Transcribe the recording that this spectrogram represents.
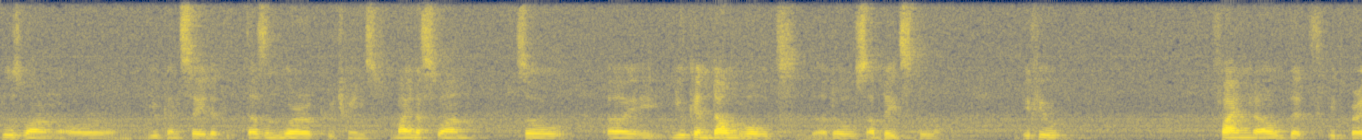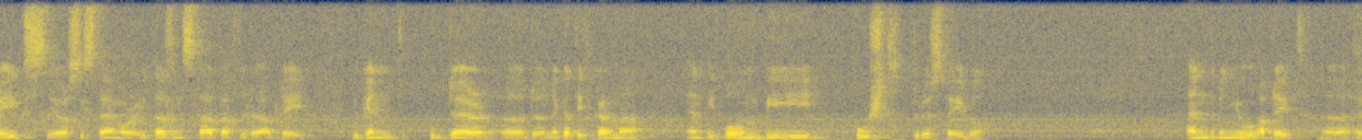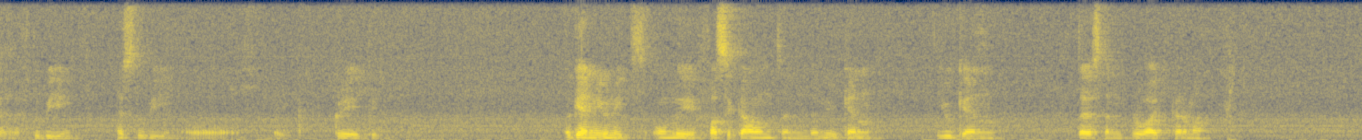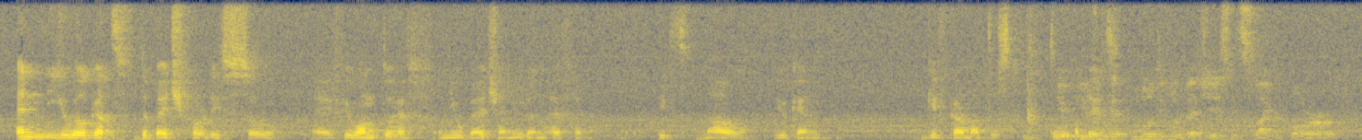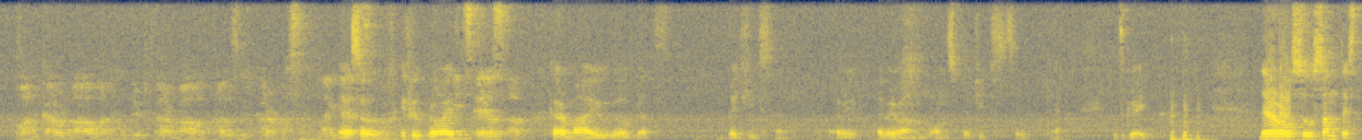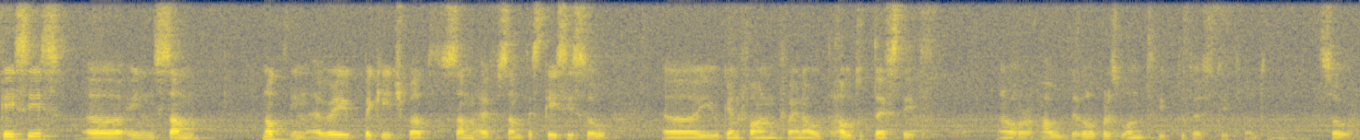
plus one or you can say that it doesn't work which means minus one. So uh, you can downvote uh, those updates too. If you find out that it breaks your system or it doesn't start after the update you can put there uh, the negative karma and it won't be pushed to the stable. And the new update uh, have to be has to be uh, created. Again you need only FAS account and then you can you can test and provide karma and you will get the badge for this so uh, if you want to have a new badge and you don't have it now you can give karma to, to You, you can get multiple badges. It's like for one karma, 100 karma, 1000 karma, something like yeah that. so if you provide it scales up. karma you will get badges and every, everyone wants badges so yeah, it's great there are also some test cases uh, in some not in every package but some have some test cases so uh, you can find find out how to test it or how developers want it to test it. So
